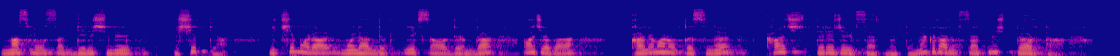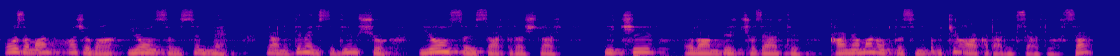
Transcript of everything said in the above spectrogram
nasıl olsa derişimi eşit ya. 2 molar, molarlık X aldığımda acaba kaynama noktasını kaç derece yükseltmekte? Ne kadar yükseltmiş? 4A. O zaman acaba iyon sayısı ne? Yani demek istediğim şu. İyon sayısı arkadaşlar 2 olan bir çözelti kaynama noktasını 2A kadar yükseltiyorsa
